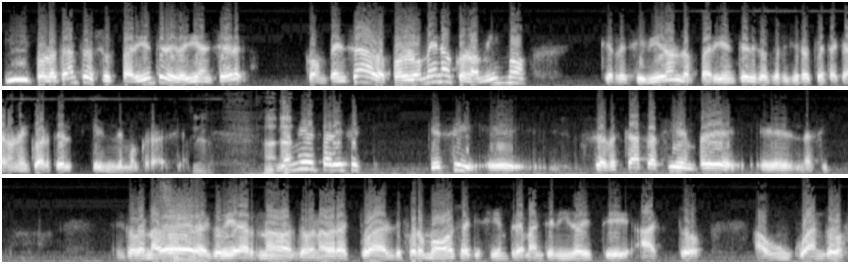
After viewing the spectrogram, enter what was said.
y por lo tanto sus parientes deberían ser compensados, por lo menos con lo mismo que recibieron los parientes de los guerrilleros que atacaron el cuartel en democracia. Claro. Ah, Y a ah, mí me parece que sí, eh, se rescata siempre eh, la el gobernador, el gobierno, el gobernador actual de Formosa, que siempre ha mantenido este acto, aun cuando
